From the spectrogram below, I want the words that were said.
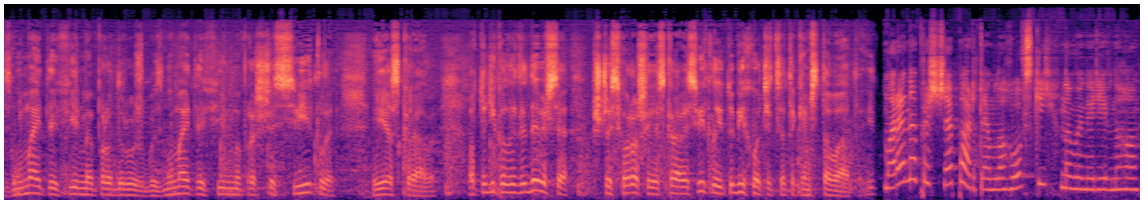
знімайте фільми про дружбу, знімайте фільми про щось світле і яскраве. От тоді, коли ти дивишся щось хороше, яскраве, світле, і тобі хочеться таким ставати. Марина Прищепа, Артем Лаговський. Новини Рівного.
